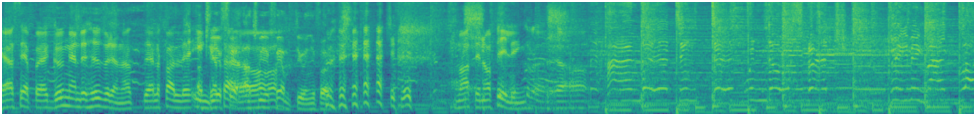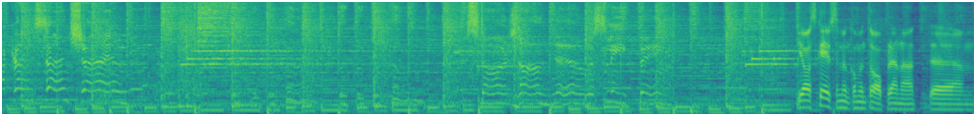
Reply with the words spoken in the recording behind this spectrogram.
Jag ser på era gungande huvuden att i alla fall Ingrid fe- att vi är och 50 ungefär. Martin har feeling. Ja. Jag skrev som en kommentar på den att ehm,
